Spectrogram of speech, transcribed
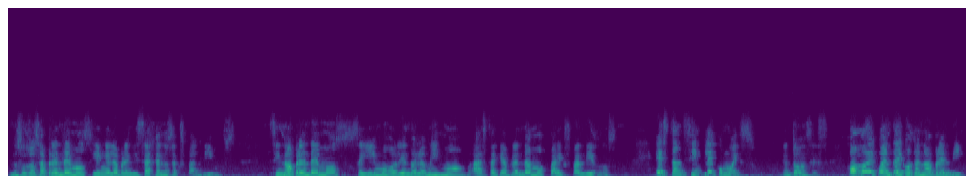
nosotros aprendemos y en el aprendizaje nos expandimos. Si no aprendemos, seguimos volviendo lo mismo hasta que aprendamos para expandirnos. Es tan simple como eso. Entonces, ¿cómo doy cuenta, hijo, que no aprendí?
